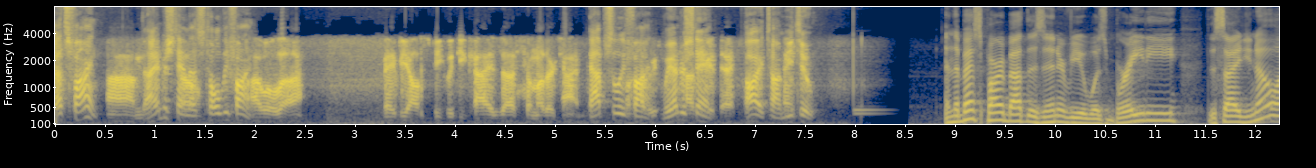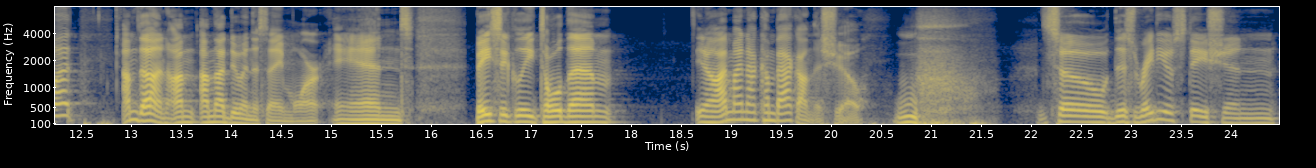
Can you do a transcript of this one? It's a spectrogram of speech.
That's fine. Um, I understand. so That's totally fine. I will. Uh, maybe I'll speak with you guys uh, some other time. Absolutely fine. We Have a understand. good day. All right, Tom. You too. And the best part about this interview was Brady decided, you know what? I'm done. I'm I'm not doing this anymore. And basically told them, you know, I might not come back on this show. Oof. So this radio station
